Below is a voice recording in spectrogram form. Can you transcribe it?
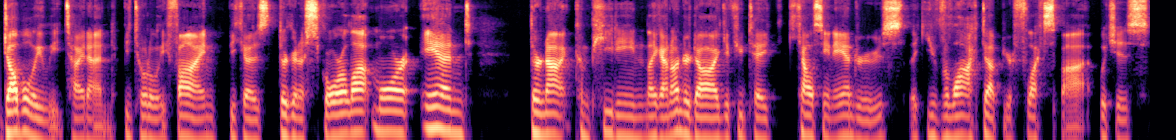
double elite tight end be totally fine because they're going to score a lot more and they're not competing like on underdog. If you take Kelce and Andrews, like you've locked up your flex spot, which is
